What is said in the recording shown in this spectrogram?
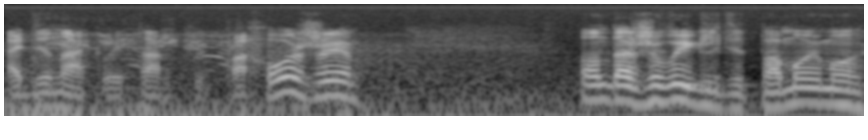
одинаковый. Танки похожие. Он даже выглядит, по-моему,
